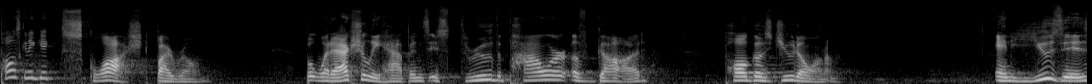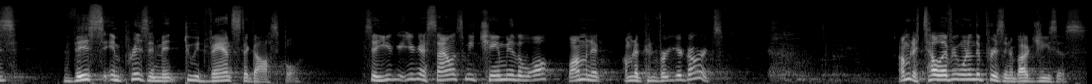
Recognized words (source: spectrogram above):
Paul's going to get squashed by Rome. But what actually happens is through the power of God, Paul goes judo on him and uses this imprisonment to advance the gospel. He said, You're, you're going to silence me, chain me to the wall? Well, I'm going to I'm to convert your guards. I'm going to tell everyone in the prison about Jesus.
